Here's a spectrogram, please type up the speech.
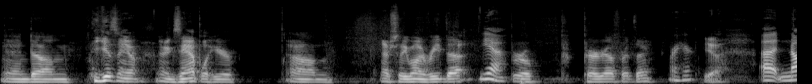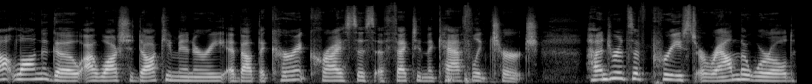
And um, he gives me a, an example here. Um, actually, you want to read that Yeah. little paragraph right there? Right here. Yeah. Uh, not long ago, I watched a documentary about the current crisis affecting the Catholic Church. Hundreds of priests around the world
